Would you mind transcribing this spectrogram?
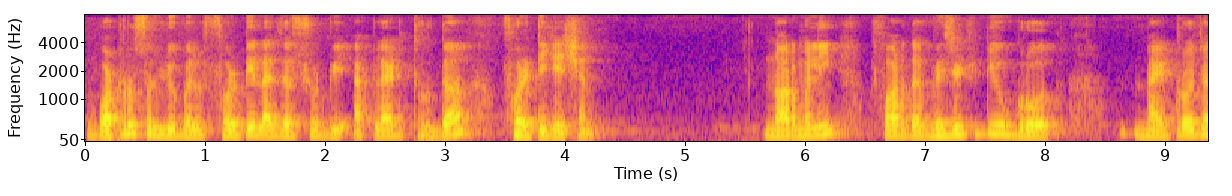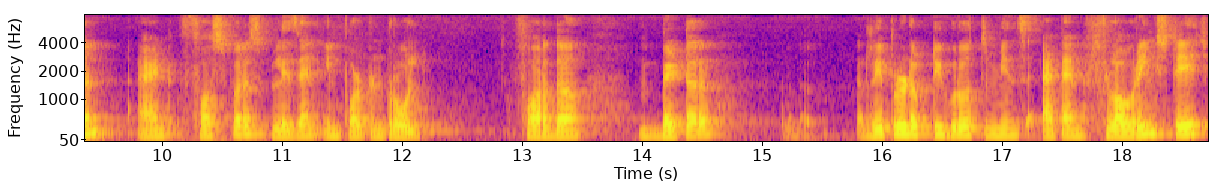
water soluble fertilizer should be applied through the fertigation. Normally, for the vegetative growth, nitrogen and phosphorus plays an important role. For the better reproductive growth means at an flowering stage,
